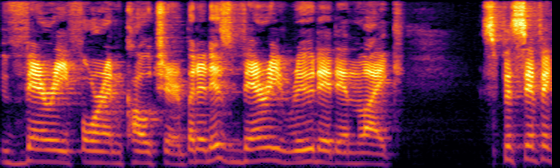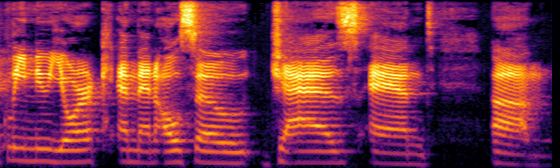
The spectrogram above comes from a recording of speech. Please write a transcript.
very foreign culture, but it is very rooted in like specifically New York, and then also jazz and um,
